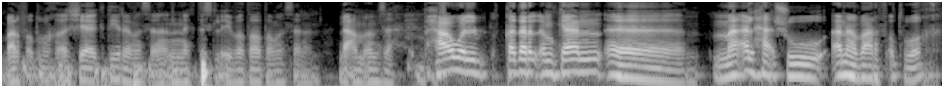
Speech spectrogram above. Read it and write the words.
بعرف أطبخ أشياء كثيره مثلا إنك تسلقي بطاطا مثلا. لا عم أمزح. بحاول قدر الإمكان آه، ما ألحق شو أنا بعرف أطبخ.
